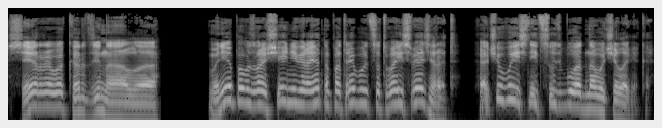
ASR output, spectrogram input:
серого кардинала. Мне по возвращении, вероятно, потребуются твои связи, Ред. Хочу выяснить судьбу одного человека».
